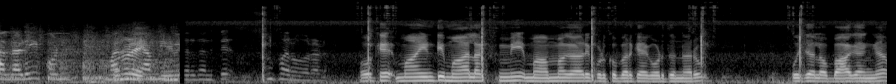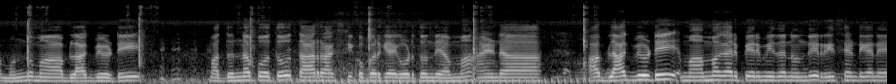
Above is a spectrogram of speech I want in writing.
ఆల్రెడీ సూపర్ ఓకే మా ఇంటి మహాలక్ష్మి మా అమ్మగారు ఇప్పుడు కొబ్బరికాయ కొడుతున్నారు. పూజలో భాగంగా. ముందు మా బ్లాక్ బ్యూటీ మా దున్నపోతు తార్ రాక్స్కి కొబ్బరికాయ కొడుతుంది అమ్మ. అండ్ ఆ బ్లాక్ బ్యూటీ మా అమ్మగారి పేరు మీదనే ఉంది. రీసెంట్గానే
